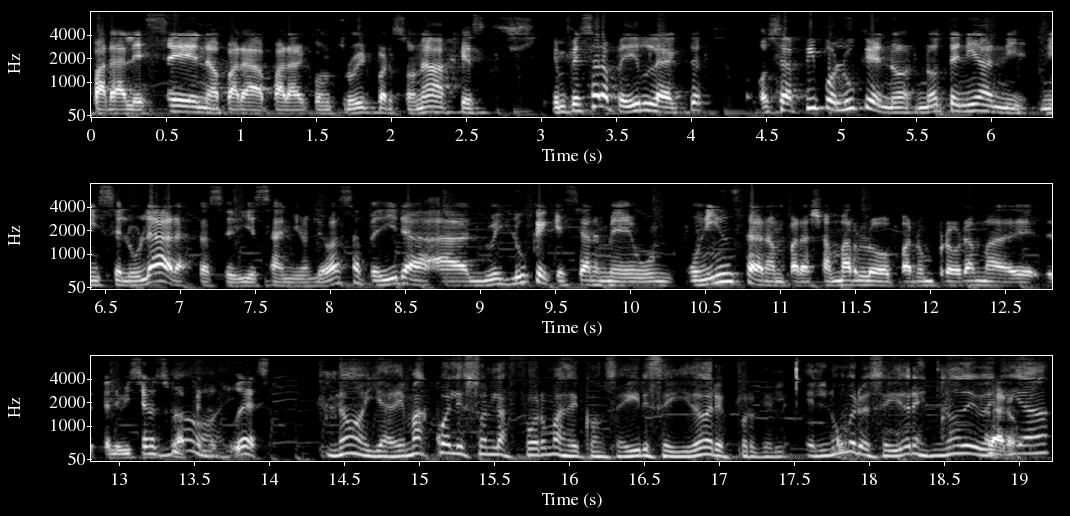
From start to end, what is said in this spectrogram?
para la escena, para, para, construir personajes. Empezar a pedirle a O sea, Pipo Luque no, no tenía ni, ni, celular hasta hace 10 años. Le vas a pedir a, Luis Luque que se arme un, Instagram para llamarlo para un programa de, televisión. Es una pelotudez. No, y además, ¿cuáles son las formas de conseguir seguidores? Porque el, número de seguidores no debería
